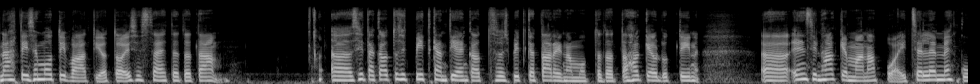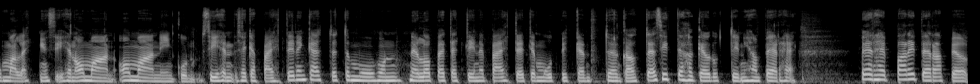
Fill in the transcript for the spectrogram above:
nähtiin se motivaatio toisessa, että tota, sitä kautta sitten pitkän tien kautta, se olisi pitkä tarina, mutta tota, hakeuduttiin ensin hakemaan apua itsellemme, kummallekin siihen omaan, omaan niin kuin, siihen sekä päihteiden käyttö että muuhun. Ne lopetettiin ne päihteet ja muut pitkän työn kautta ja sitten hakeuduttiin ihan perhe, perhe pariterapeu,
